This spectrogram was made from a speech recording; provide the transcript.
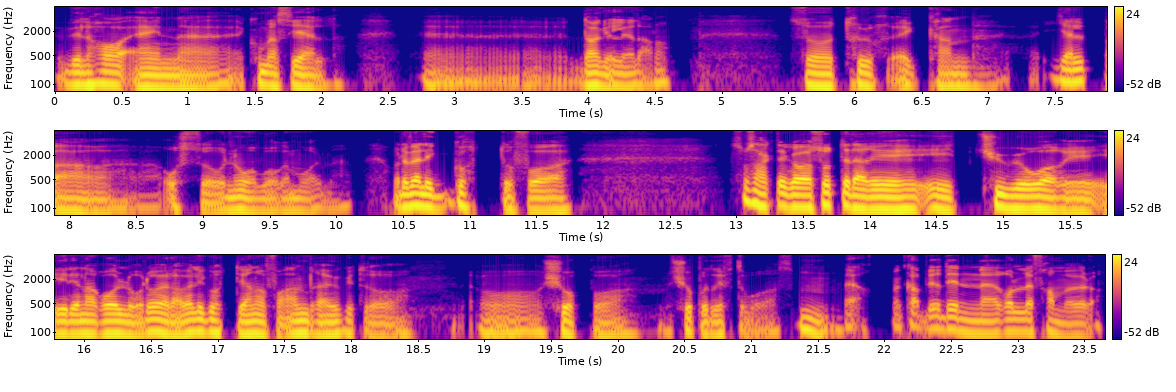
vil ha en eh, kommersiell eh, daglig leder, da, så tror jeg kan hjelpe oss å nå våre mål med. Og det er veldig godt å få Som sagt, jeg har sittet der i, i 20 år i, i denne rollen, og da er det veldig godt gjerne å få andre øyne til å, å se på, se på drifta vår. altså. Mm. Ja. Men hva blir din eh, rolle framover, da?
